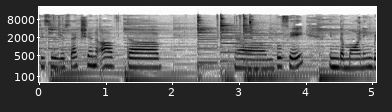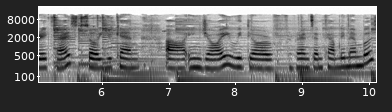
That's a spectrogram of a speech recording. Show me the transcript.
this is a section of the um, buffet in the morning breakfast. So you can uh, enjoy with your friends and family members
